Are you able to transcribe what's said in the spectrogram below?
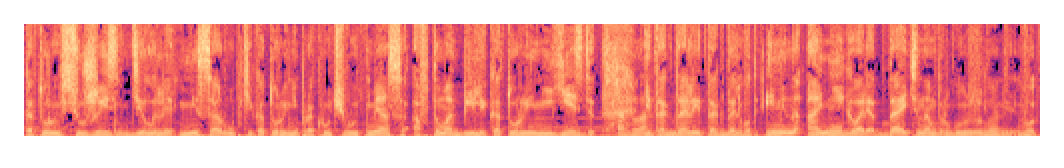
которые всю жизнь делали мясорубки, которые не прокручивают мясо, автомобили, которые не ездят, Согласна. и так далее, и так далее. Вот именно они говорят, дайте нам другую журналистику. Вот,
